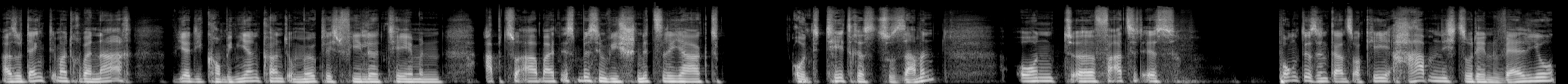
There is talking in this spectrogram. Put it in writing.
Also denkt immer drüber nach, wie ihr die kombinieren könnt, um möglichst viele Themen abzuarbeiten. Ist ein bisschen wie Schnitzeljagd und Tetris zusammen. Und äh, Fazit ist, Punkte sind ganz okay, haben nicht so den Value.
